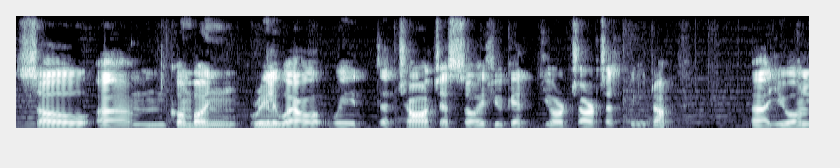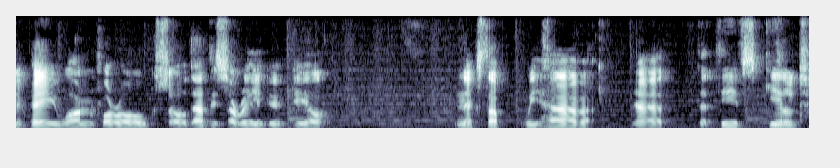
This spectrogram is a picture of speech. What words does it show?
So um, comboing really well with the charges, so if you get your charges built up, uh, you only pay one for Rogue, so that is a really good deal. Next up we have uh, the Thieves Guild.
